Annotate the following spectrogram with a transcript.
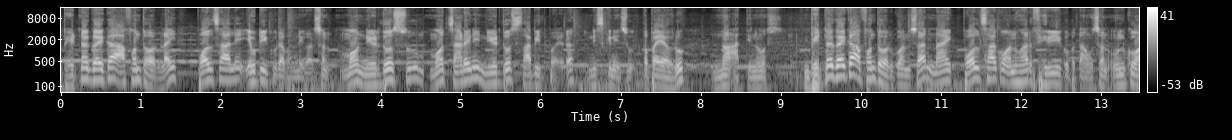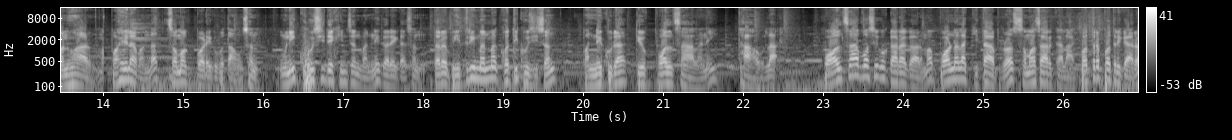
भेट्न गएका आफन्तहरूलाई पल्साले एउटै कुरा भन्ने गर्छन् म निर्दोष छु म चाँडै नै निर्दोष साबित भएर निस्किनेछु। तपाईँहरू नआत्तिनुहोस् भेट्न गएका आफन्तहरूको अनुसार नायक पल्साको अनुहार फेरिएको बताउँछन्। उनको अनुहार पहिलाभन्दा चमक बढेको बताउँछन्। उनी खुसी देखिन्छन् भन्ने गरेका छन्। तर भित्री मनमा कति खुसी छन् भन्ने कुरा त्यो पल्सालाई नै थाहा होला। पल्सा बसेको कारागारमा पढ्नलाई किताब र समाचारका लागि पत्र पत्रिका र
